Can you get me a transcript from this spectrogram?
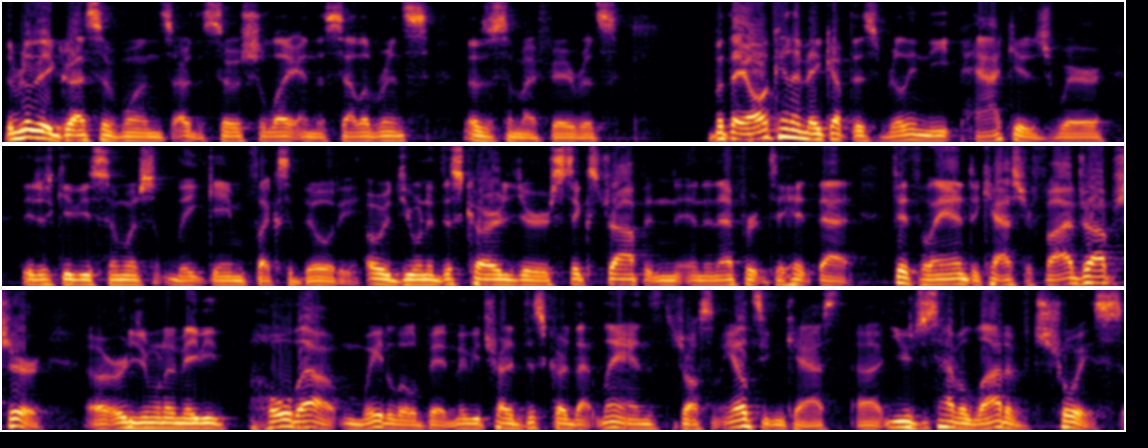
The really aggressive ones are the Socialite and the Celebrants. Those are some of my favorites. But they all kind of make up this really neat package where they just give you so much late game flexibility. Oh, do you want to discard your six drop in, in an effort to hit that fifth land to cast your five drop? Sure. Or do you want to maybe hold out and wait a little bit? Maybe try to discard that land to draw something else you can cast. Uh, you just have a lot of choice.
